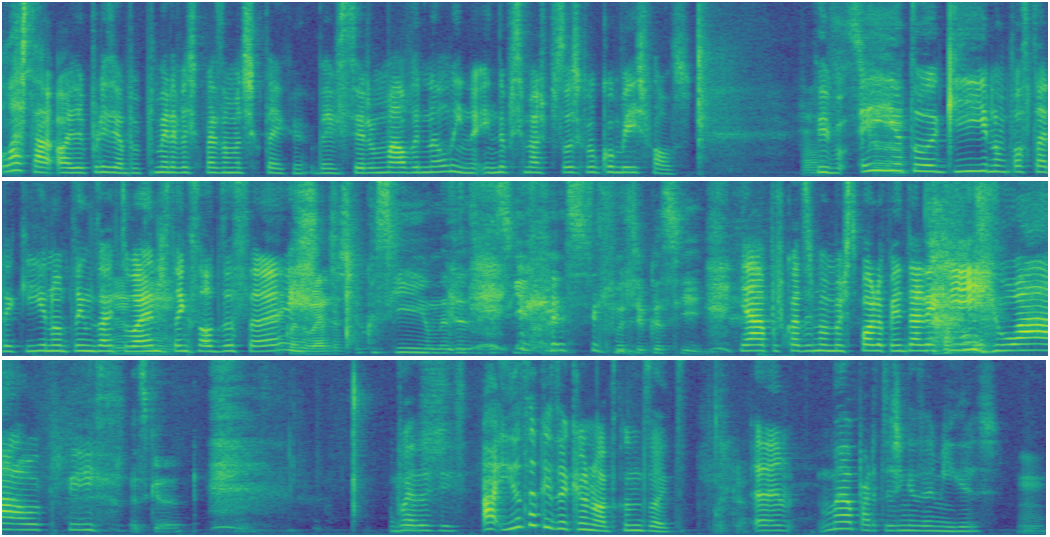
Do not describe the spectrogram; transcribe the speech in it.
lá está. Olha, por exemplo, a primeira vez que vais a uma discoteca deve ser uma adrenalina. Ainda por cima as pessoas que vão com beijos falsos. Pronto, Tipo, ei, eu estou aqui, eu não posso estar aqui, eu não tenho 18 Uhum. anos, tenho só 16. Quando entras, eu consegui, oh meu Deus, eu consegui. Eu consegui. Putz, eu consegui. Já, pus quase as mamas de fora para entrar aqui. Uau, que fixe. Let's go. Bué da fixe. Ah, e outra coisa que eu noto com 18. Ok. ah, a maior parte das minhas amigas, Hum,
